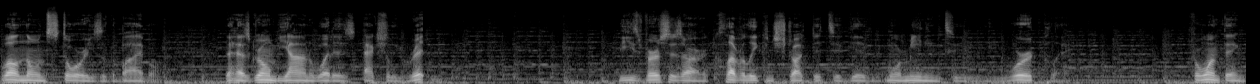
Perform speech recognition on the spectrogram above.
well known stories of the Bible that has grown beyond what is actually written. These verses are cleverly constructed to give more meaning to the wordplay. For one thing,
